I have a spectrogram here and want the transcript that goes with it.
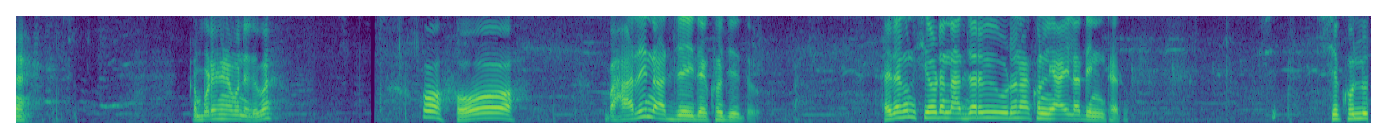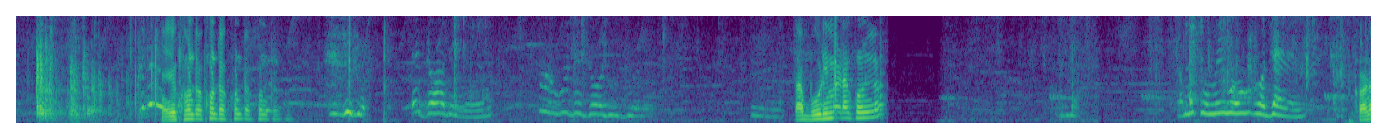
নে ବଢ଼ିଆ ହେଣା ବନେଇ ଦେବା ଓହୋ ଭାରି ନାଚେଇ ଦେଖୁଛି ତୁ ହେ ଦେଖୁନି ସିଏ ଗୋଟେ ନାଚରେ ବି ଉଡ଼ୁନା ଖୋଲିନି ଆଇଲା ଦିନ ଠାରୁ ସିଏ ଖୋଲୁ ଏ ଖୁଣ୍ଟ ଖୁଣ୍ଟ ଖୁଣ୍ଟ ଖୁଣ୍ଟ ତା ବୁଢ଼ୀ ମାଟା ଖୋଲିଲ କ'ଣ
